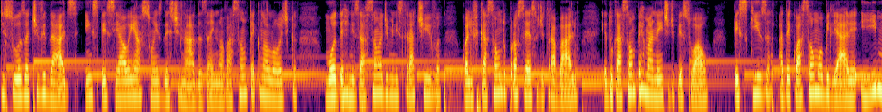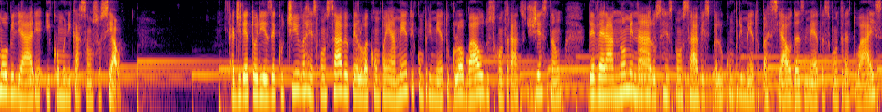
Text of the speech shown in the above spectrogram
de suas atividades, em especial em ações destinadas à inovação tecnológica, modernização administrativa, qualificação do processo de trabalho, educação permanente de pessoal, pesquisa, adequação mobiliária e imobiliária e comunicação social. A diretoria executiva responsável pelo acompanhamento e cumprimento global dos contratos de gestão deverá nominar os responsáveis pelo cumprimento parcial das metas contratuais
